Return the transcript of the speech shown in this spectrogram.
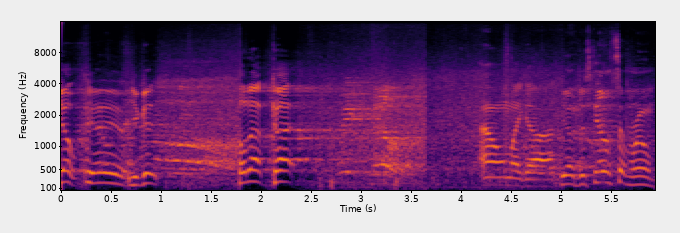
Yo, yo, yo, you good? Hold up, cut. Oh my god. Yo, just give him some room.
